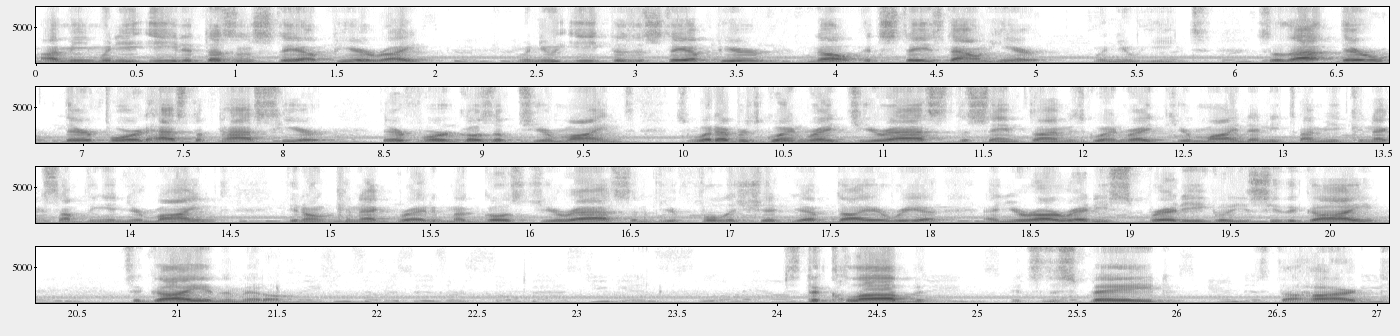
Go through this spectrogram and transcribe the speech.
I mean, when you eat, it doesn't stay up here, right? When you eat, does it stay up here? No, it stays down here when you eat. So that there, therefore, it has to pass here. Therefore, it goes up to your mind. So whatever's going right to your ass at the same time is going right to your mind. Anytime you connect something in your mind, you don't connect right, it goes to your ass. And if you're full of shit, you have diarrhea, and you're already spread eagle. You see the guy? It's a guy in the middle. It's the club, it's the spade, it's the heart,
